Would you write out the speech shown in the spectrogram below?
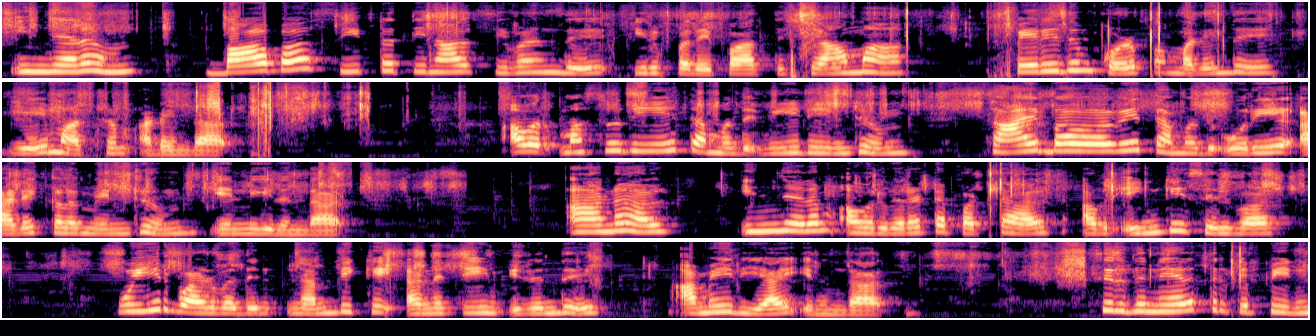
இந்நேரம் பாபா சீற்றத்தினால் சிவந்து இருப்பதை பார்த்து ஷியாமா பெரிதும் குழப்பமடைந்து ஏமாற்றம் அடைந்தார். அவர் மசூதியே தமது வீடு என்றும் சாய்பாபாவே தமது ஒரே அடைக்கலம் என்றும் எண்ணியிருந்தார். ஆனால் இந்நேரம் அவர் விரட்டப்பட்டால் அவர் எங்கே செல்வார்? உயிர் வாழ்வதின் நம்பிக்கை அனைத்தையும் இருந்து அமைதியாய் இருந்தார். சிறிது நேரத்திற்கு பின்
